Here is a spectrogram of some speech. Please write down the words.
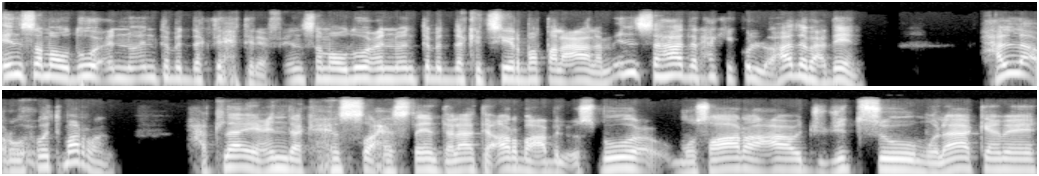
انسى موضوع إنه أنت بدك تحترف انسى موضوع إنه أنت بدك تصير بطل عالم انسى هذا الحكي كله هذا بعدين هلأ روح واتمرن حتلاقي عندك حصة حصتين ثلاثة أربعة بالأسبوع مصارعة جوجيتسو ملاكمة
